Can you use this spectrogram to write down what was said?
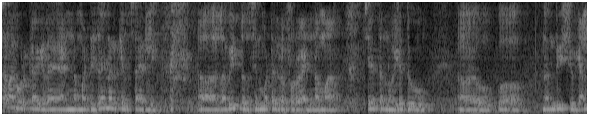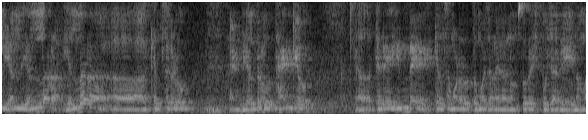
ಚೆನ್ನಾಗಿ ವರ್ಕ್ ಆಗಿದೆ. ಆ್ಯಂಡ್ ನಮ್ಮ ಡಿಸೈನರ್ ಕೆಲಸ ಇರಲಿ ಲವಿತ್ ಸಿನಿಮಾಟೋಗ್ರಫರು ಆ್ಯಂಡ್ ನಮ್ಮ ಚೇತನ್, ಯದು ನಂದೀಶು ಎಲ್ಲಿ ಎಲ್ಲಿ ಎಲ್ಲರ ಎಲ್ಲರ ಕೆಲಸಗಳು. ಆ್ಯಂಡ್ ಎಲ್ರಿಗೂ ಥ್ಯಾಂಕ್ ಯು ತೆರೆ ಹಿಂದೆ ಕೆಲಸ ಮಾಡೋರು ತುಂಬ ಜನ ಇದ್ದಾರೆ ನಮ್ಮ ಸುರೇಶ್ ಪೂಜಾರಿ, ನಮ್ಮ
